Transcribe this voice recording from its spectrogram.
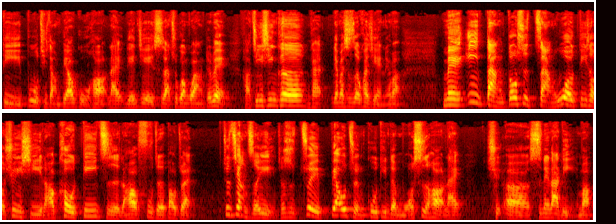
底部起涨标股哈，来连接也是啊，出光光，对不对？好，金星科，你看两百四十二块钱，有没有？每一档都是掌握第一手讯息，然后扣低值，然后负责报赚，就这样子而已，这是最标准固定的模式哈。来，去呃十年大底，有没有？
